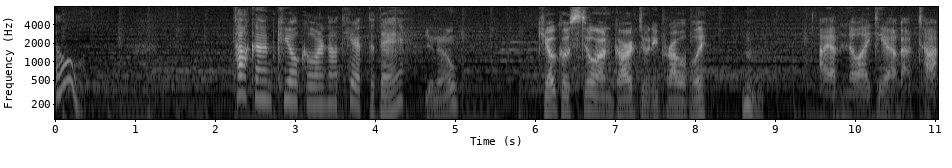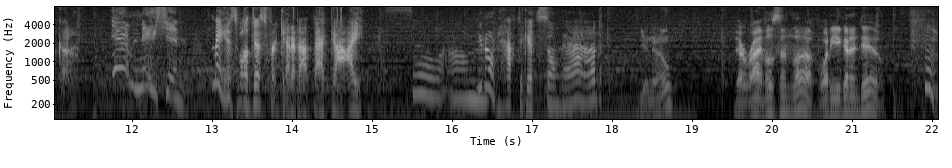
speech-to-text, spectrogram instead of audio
Oh, Taka and Kyoko are not here today. You know? Kyoko's still on guard duty, probably. I have no idea about Taka. Damnation! May as well just forget about that guy. so, um. You don't have to get so mad. You know? They're rivals in love. What are you gonna do? Hmm.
